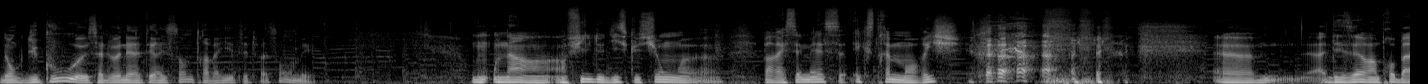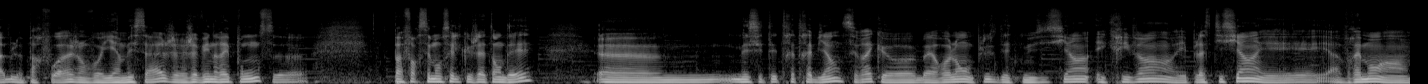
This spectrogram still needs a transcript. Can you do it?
Donc du coup, euh, ça devenait intéressant de travailler de cette façon. Mais on, a un, fil de discussion euh, par SMS extrêmement riche. à des heures improbables parfois, j'envoyais un message, j'avais une réponse, pas forcément celle que j'attendais. Euh, mais c'était très très bien. C'est vrai que ben, Roland, en plus d'être musicien, écrivain et plasticien, et a vraiment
